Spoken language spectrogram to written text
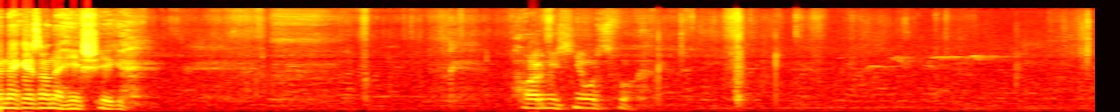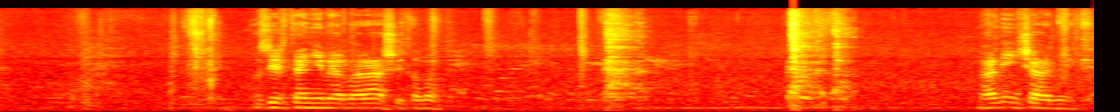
Ennek ez a nehézsége. 38 fok. Azért ennyi, mert már ásít a nap. Már nincs árnyék.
